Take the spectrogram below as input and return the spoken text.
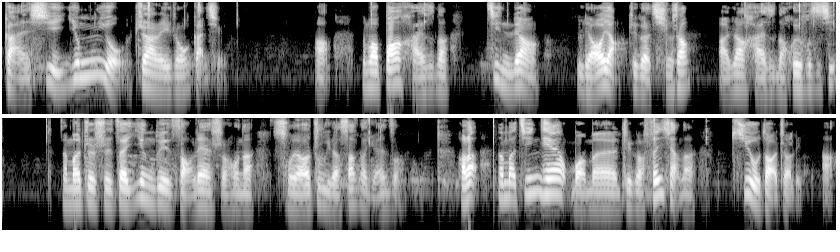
感谢拥有这样的一种感情，啊，那么帮孩子呢尽量疗养这个情商啊，让孩子呢恢复自信。那么这是在应对早恋时候呢所要注意的三个原则。好了，那么今天我们这个分享呢就到这里啊。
